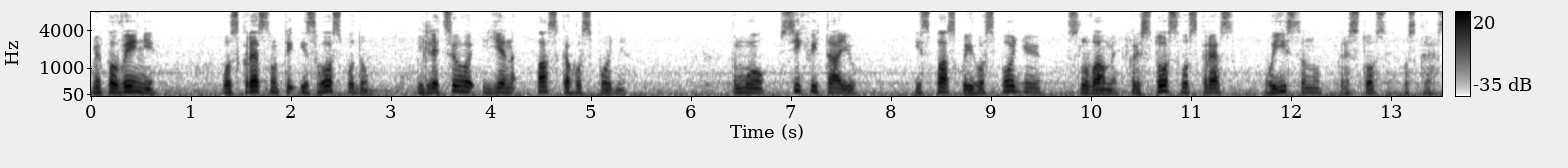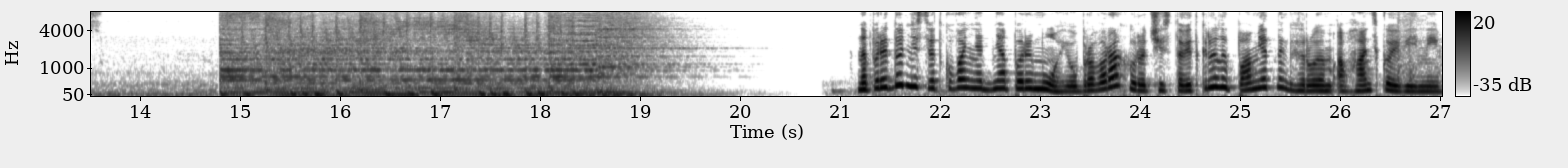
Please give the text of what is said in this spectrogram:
Ми повинні воскреснути із Господом, і для цього є Пасха Господня. Тому всіх вітаю із Паскою Господньою словами Христос Воскрес, воістину Христос Воскрес! Напередодні святкування Дня перемоги у Броварах урочисто відкрили пам'ятник героям афганської війни.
